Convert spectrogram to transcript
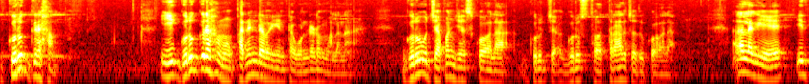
గురుగ్రహం. ఈ గురుగ్రహము పన్నెండవ ఇంట ఉండడం వలన గురువు జపం చేసుకోవాలా? గురు జ- గురు స్తోత్రాలు చదువుకోవాలా? అలాగే ఇది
